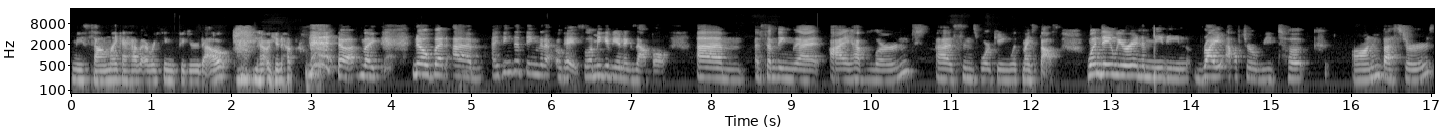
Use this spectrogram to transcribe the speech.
me sound like I have everything figured out. no, you know, no, I'm like, no, but um, I think the thing that, okay, so let me give you an example um, of something that I have learned uh, since working with my spouse. One day we were in a meeting right after we took on investors,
